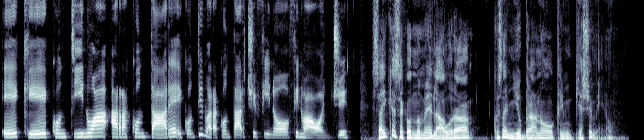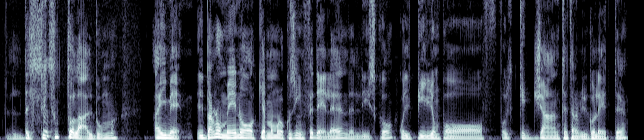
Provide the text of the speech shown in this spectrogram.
e che continua a raccontare e continua a raccontarci fino, fino a oggi. Sai che secondo me, Laura, questo è il mio brano che mi piace meno del- di tutto l'album. Ahimè, il brano meno, chiamiamolo così, infedele del disco, quel piglio un po' folcheggiante, tra virgolette.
